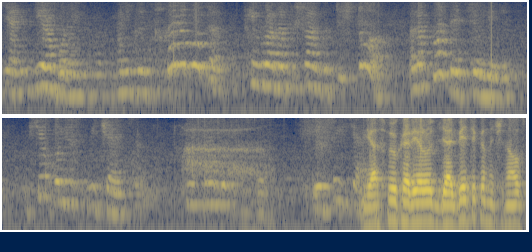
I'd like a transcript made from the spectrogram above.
сняли, где работает? Они говорят, какая работа? В феврале она пришла, она говорит, ты что? Она падает все время. Все ходят, встречаются. Я свою карьеру диабетика начинал с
